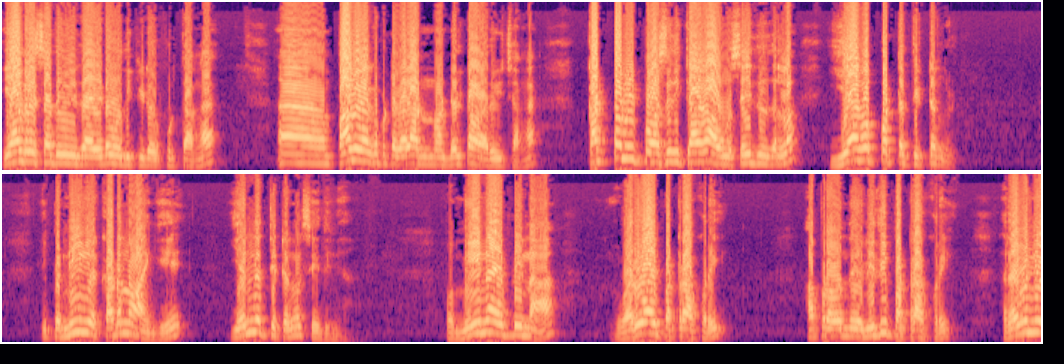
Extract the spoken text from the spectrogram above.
ஏழரை சதவீத இடஒதுக்கீடு கொடுத்தாங்க. பாதுகாக்கப்பட்ட வேளாண் டெல்டாவை அறிவித்தாங்க கட்டமைப்பு வசதிக்காக அவங்க செய்ததெல்லாம் ஏகப்பட்ட திட்டங்கள். இப்போ நீங்கள் கடன் வாங்கி என்ன திட்டங்கள் செய்தீங்க? இப்போ மெயினாக எப்படின்னா வருவாய் பற்றாக்குறை அப்புறம் வந்து நிதி பற்றாக்குறை ரெவென்யூ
